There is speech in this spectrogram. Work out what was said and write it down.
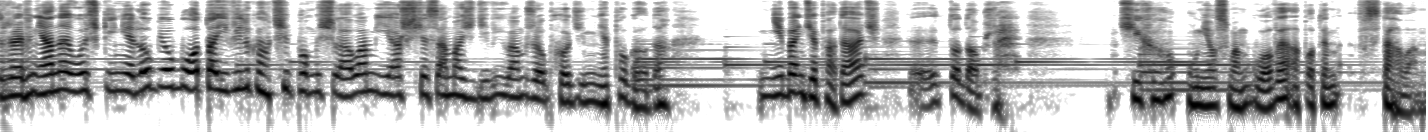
Drewniane łyżki nie lubią błota i wilgoci, pomyślałam i aż się sama zdziwiłam, że obchodzi mnie pogoda. Nie będzie padać, e, to dobrze. Cicho uniosłam głowę, a potem wstałam.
